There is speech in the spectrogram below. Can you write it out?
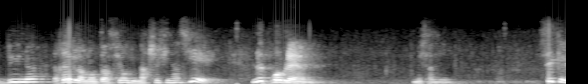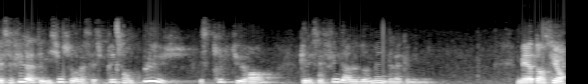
d'une réglementation du marché financier. Le problème, mes amis, c'est que les effets de la télévision sur les esprits sont plus structurants que les effets dans le domaine de l'économie. Mais attention,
